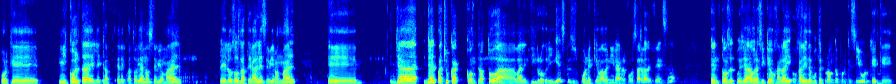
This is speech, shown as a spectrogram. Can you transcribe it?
porque mi colta, el, el ecuatoriano, se vio mal, eh, los dos laterales se vieron mal. eh, ya, ya el Pachuca contrató a Valentín Rodríguez, que se supone que va a venir a reforzar la defensa. Entonces, pues ya ahora sí que ojalá y, ojalá y debute pronto, porque sí urge que,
